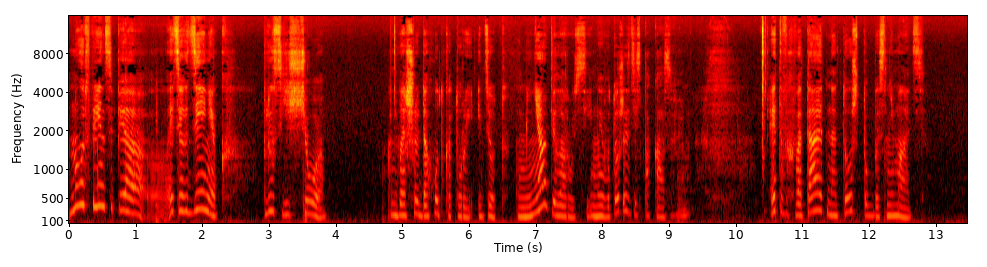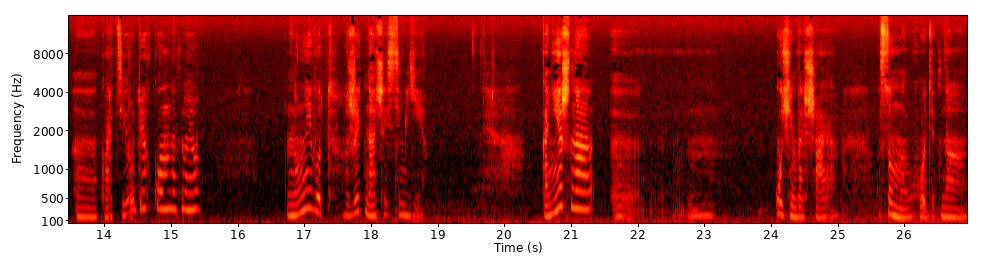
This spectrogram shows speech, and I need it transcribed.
Ну вот, в принципе, этих денег, плюс еще небольшой доход, который идет у меня в Беларуси, мы его тоже здесь показываем, этого хватает на то, чтобы снимать Э, квартиру трехкомнатную, ну и вот жить нашей семье. Конечно, э, очень большая сумма уходит на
